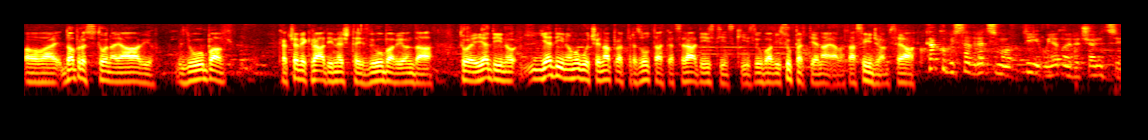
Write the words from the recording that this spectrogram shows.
Ovaj, dobro si to najavio. Ljubav. Kad čovjek radi nešto iz ljubavi, onda to je jedino, jedino moguće napraviti rezultat kad se radi istinski iz ljubavi. Super ti je najava, ta sviđam se jako. Kako bi sad recimo ti u jednoj rečenici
